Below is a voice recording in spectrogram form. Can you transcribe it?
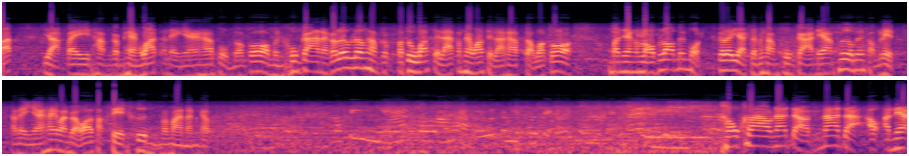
วัด อยากไปทำกำแพงวัดอะไรอย่างเงี้ยครับผม แล้วก็เหมือนโครงการอะก็เริ่มเริ่มทำประตูวัดเสร็จแล้วกำแพงวัดเสร็จแล้วครับ แต่ว่าก็มันยังล้อมรอบไม่หมด ก็เลยอยากจะไปทำโครงการเนี้ยเพิ่มให้สำเร็จอะไรอย่างเงี้ยให้มันแบบว่าสักเซสขึ้นประมาณนั้นครับ แล้วปีเนี้ยเราวาง มีโปรเจกต์อะไรเพิ่มไหมคร่าวๆน่าจะน่าจะเอาอันเนี้ย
